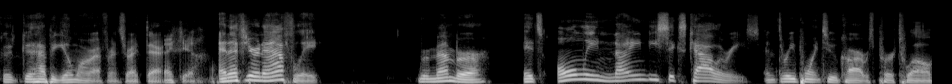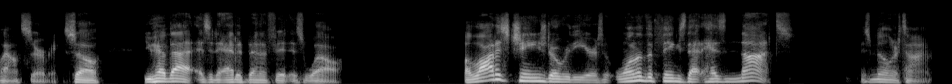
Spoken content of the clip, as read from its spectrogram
Good good Happy Gilmore reference right there. Thank you. And if you're an athlete, remember it's only 96 calories and 3.2 carbs per 12 ounce serving. So you have that as an added benefit as well. A lot has changed over the years. but One of the things that has not is Miller time.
